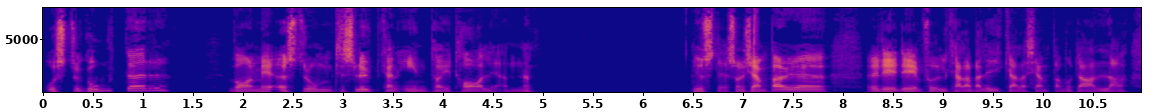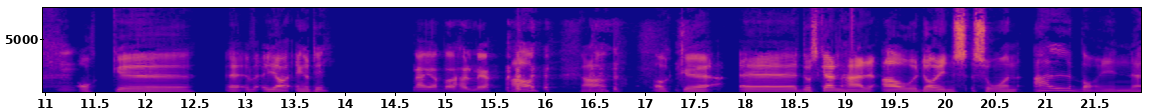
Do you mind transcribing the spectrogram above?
ostrogoter, var med Östrom till slut kan inta Italien. Just det, som kämpar, eh, det, det är full kalabalik, alla kämpar mot alla. Mm. Och, eh, eh, ja, en gång till. Nej, jag bara höll med. Ja, ja och eh, eh, då ska den här Audoins son Alboin,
